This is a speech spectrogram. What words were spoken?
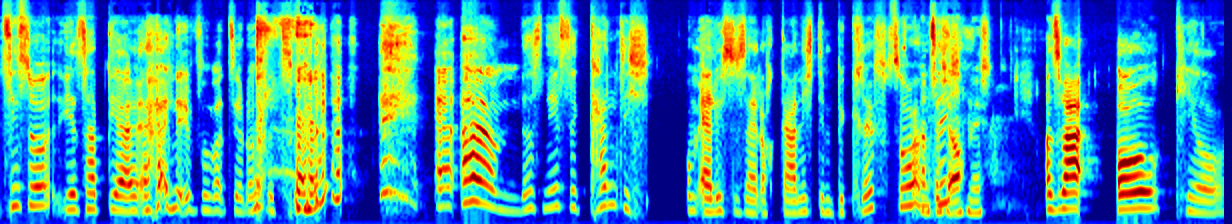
siehst du, jetzt habt ihr eine Information noch dazu. äh, ähm, das nächste kannte ich, um ehrlich zu sein, auch gar nicht den Begriff so an Kannte ich auch nicht. Und zwar All Kill.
